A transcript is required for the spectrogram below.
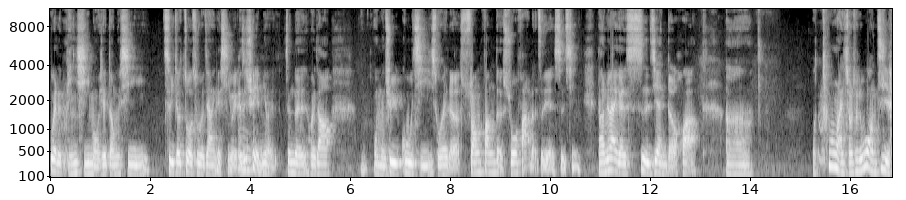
为了平息某些东西，所以就做出了这样一个行为，可是却也没有真的回到我们去顾及所谓的双方的说法的这件事情。然后另外一个事件的话，嗯、呃。我突然熊熊就忘记了，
